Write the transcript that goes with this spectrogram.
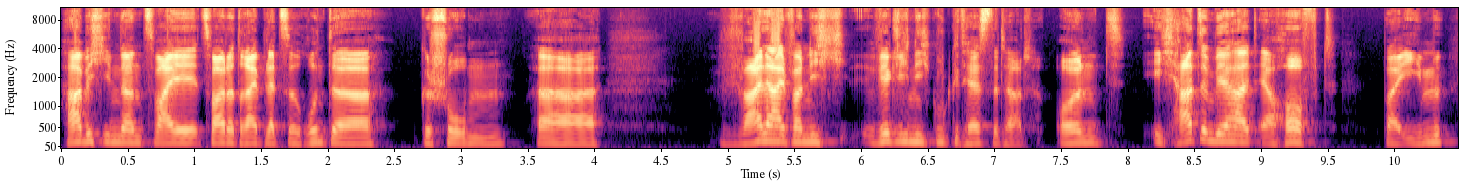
habe ich ihn dann zwei, zwei oder drei Plätze runtergeschoben, äh, weil er einfach nicht, wirklich nicht gut getestet hat. Und ich hatte mir halt erhofft bei ihm,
